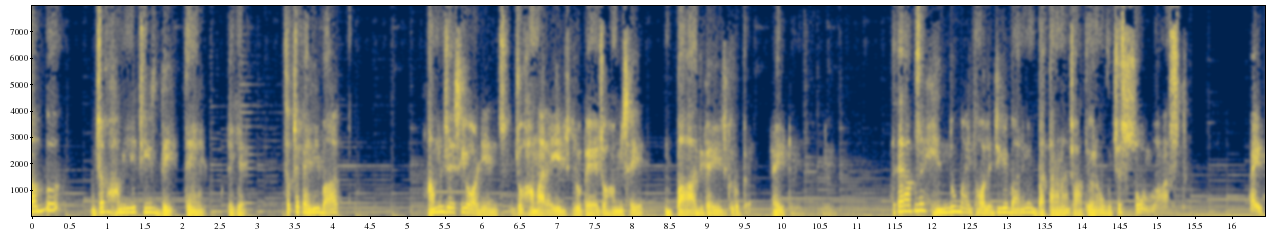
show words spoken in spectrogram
अब जब हम ये चीज़ देखते हैं, ठीक है, सबसे पहली बात, हम जैसी ऑडियंस जो हमारा एज ग्रुप है, जो हमसे बाद का एज ग्रुप है राइट अगर आप उसे हिंदू माइथोलॉजी के बारे में बताना चाहते हो ना which is so vast right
